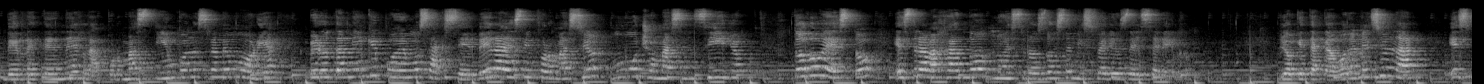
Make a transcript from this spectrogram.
de retenerla por más tiempo en nuestra memoria, pero también que podemos acceder a esa información mucho más sencillo. Todo esto es trabajando nuestros dos hemisferios del cerebro. Lo que te acabo de mencionar es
